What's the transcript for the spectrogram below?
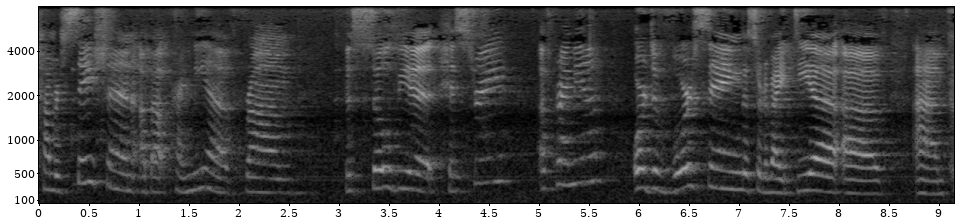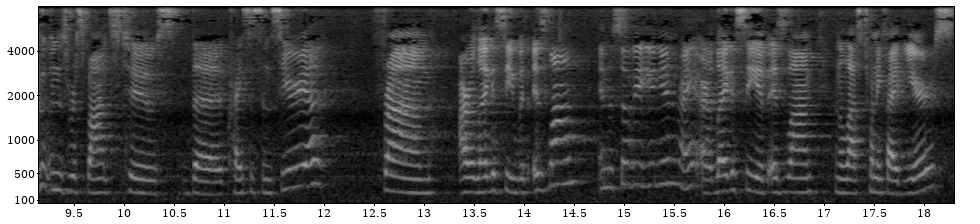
conversation about Crimea from the Soviet history of Crimea, or divorcing the sort of idea of um, Putin's response to the crisis in Syria from our legacy with Islam in the Soviet Union, right? Our legacy of Islam in the last 25 years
